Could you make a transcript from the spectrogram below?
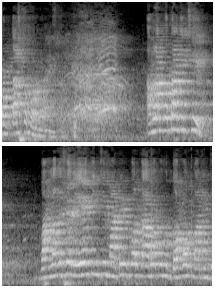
বরদাস্ত করব না আমরা কথা দিচ্ছি বাংলাদেশের এক ইঞ্চি মাটির উপর কারও কোনো দখল বাণিজ্য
